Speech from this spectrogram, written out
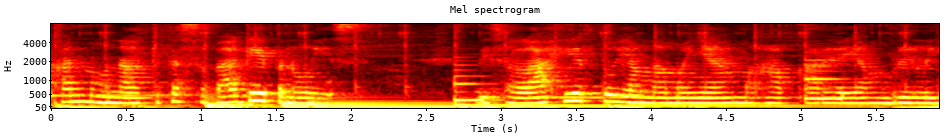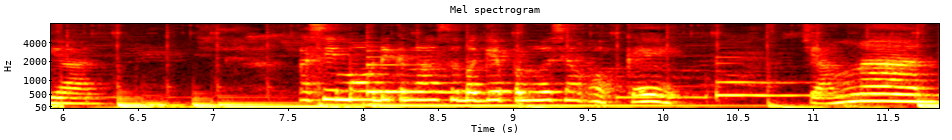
akan mengenal kita sebagai penulis. Bisa lahir tuh yang namanya mahakarya yang brilian. Masih mau dikenal sebagai penulis yang oke? Okay? Jangan,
